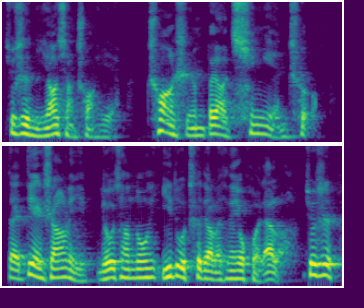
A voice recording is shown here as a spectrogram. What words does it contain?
就是你要想创业，创始人不要轻言撤。在电商里，刘强东一度撤掉了，现在又回来了。就是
